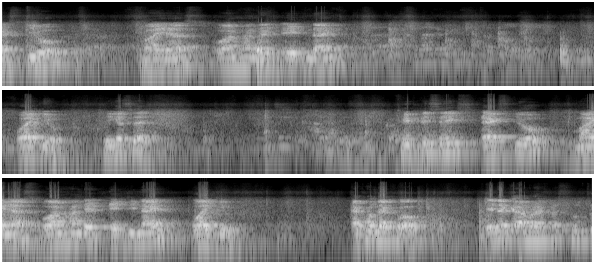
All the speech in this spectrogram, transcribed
x cube minus one hundred eight nine y cube ঠিক আছে? Fifty six x cube minus one hundred eighty nine y cube. এখন দেখো এটাকে আমরা একটা সূত্র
